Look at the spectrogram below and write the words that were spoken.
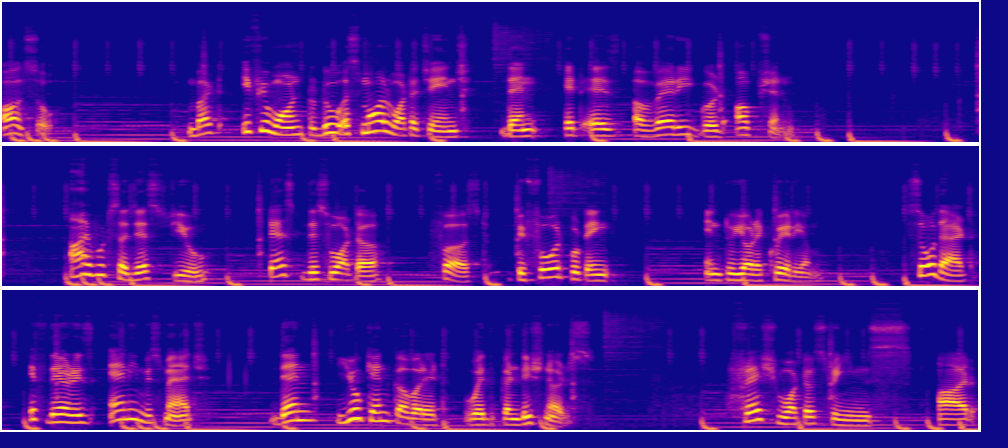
also. But if you want to do a small water change, then it is a very good option. I would suggest you test this water first before putting into your aquarium so that if there is any mismatch, then you can cover it with conditioners. Fresh water streams are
